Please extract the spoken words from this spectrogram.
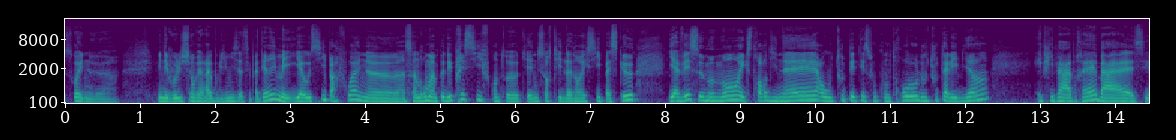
soit une évolution vers la boulimie, ça c'est pas terrible, mais il y a aussi parfois euh, un syndrome un peu dépressif quand euh, il y a une sortie de l'anorexie parce que il y avait ce moment extraordinaire où tout était sous contrôle, où tout allait bien. Et puis bah, après, bah, c'est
